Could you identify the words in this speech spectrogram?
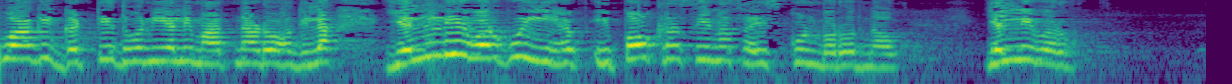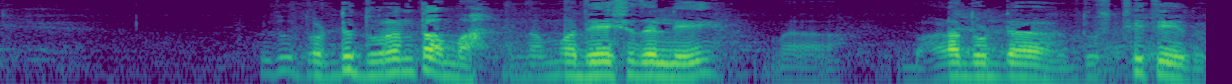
ವಾಗಿ ಗಟ್ಟಿ ಧ್ವನಿಯಲ್ಲಿ ಮಾತನಾಡೋ ಹಾಗಿಲ್ಲ. ಎಲ್ಲಿವರೆಗೂ ಈ ಹಿಪೋಕ್ರಸಿನ ಸಹಿಸ್ಕೊಂಡು ಬರೋದು ನಾವು? ಎಲ್ಲಿವರೆಗೂ? ಇದು ದೊಡ್ಡ ದುರಂತ ಅಮ್ಮ. ನಮ್ಮ ದೇಶದಲ್ಲಿ ಬಹಳ ದೊಡ್ಡ ದುಸ್ಥಿತಿ ಇದು.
